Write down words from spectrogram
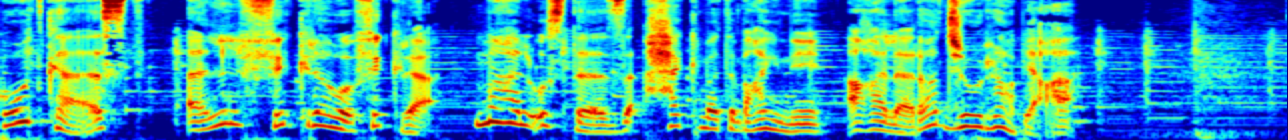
بودكاست الفكرة وفكرة مع الأستاذ حكمة بعيني على راديو الرابعة.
